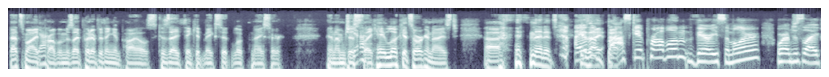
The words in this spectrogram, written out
That's my Yeah. problem. Is I put everything in piles because I think it makes it look nicer, and I'm just Yeah. like, hey, look, it's organized. Uh, and then it's I have a I- I- basket problem very similar where I'm just like,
